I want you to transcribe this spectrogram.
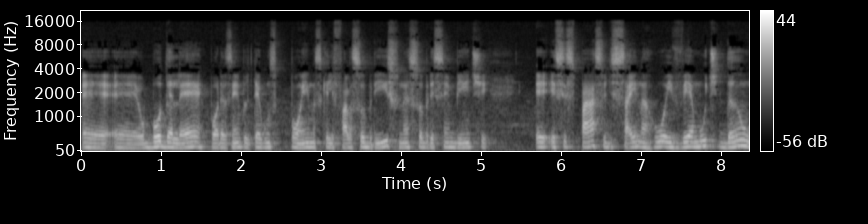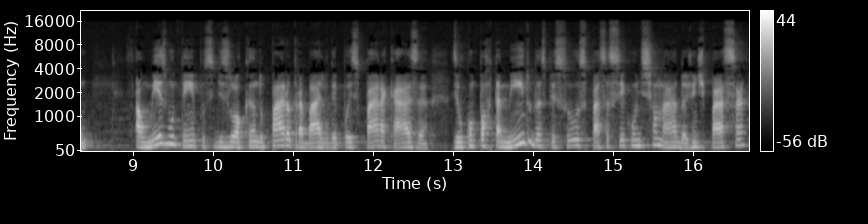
é, é, o Baudelaire, por exemplo, tem alguns poemas que ele fala sobre isso, né, sobre esse ambiente esse espaço de sair na rua e ver a multidão ao mesmo tempo se deslocando para o trabalho, depois para casa, o comportamento das pessoas passa a ser condicionado, a gente passa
